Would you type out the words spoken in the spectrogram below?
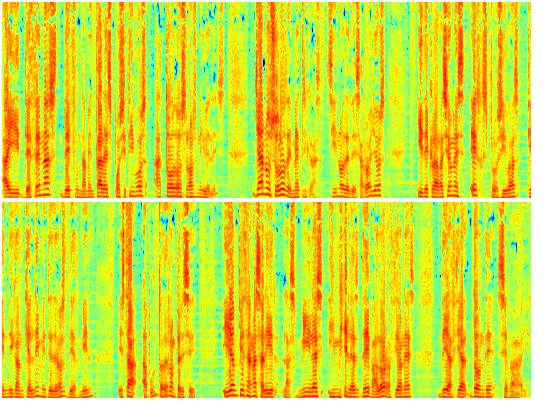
Hay decenas de fundamentales positivos a todos los niveles, ya no solo de métricas, sino de desarrollos y declaraciones explosivas que indican que el límite de los 10.000 está a punto de romperse y empiezan a salir las miles y miles de valoraciones de hacia dónde se va a ir.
